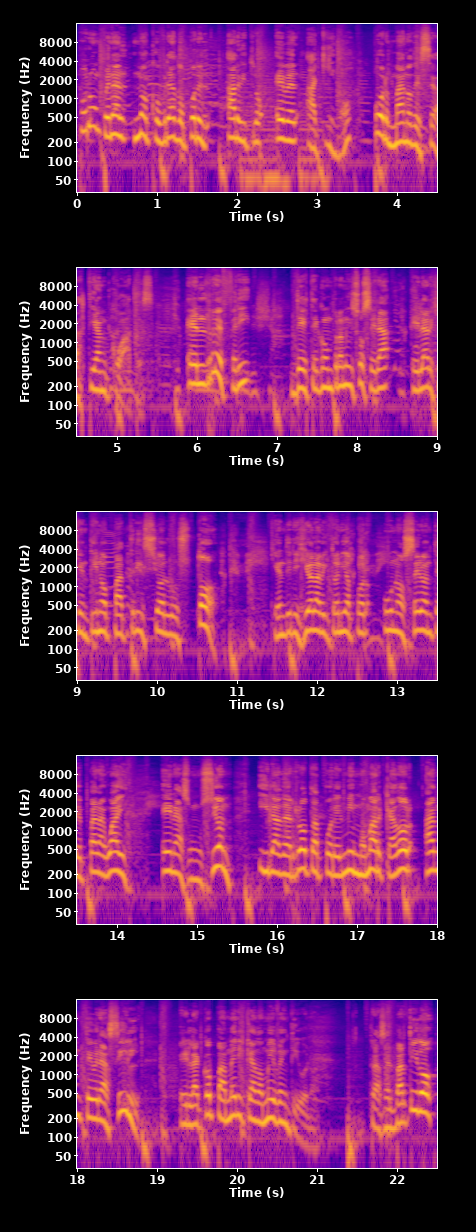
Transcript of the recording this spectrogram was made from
por un penal no cobrado por el árbitro Ever Aquino por mano de Sebastián Coates. El referee de este compromiso será el argentino Patricio Lustó, quien dirigió la victoria por 1-0 ante Paraguay en Asunción y la derrota por el mismo marcador ante Brasil en la Copa América 2021. Tras el partido,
